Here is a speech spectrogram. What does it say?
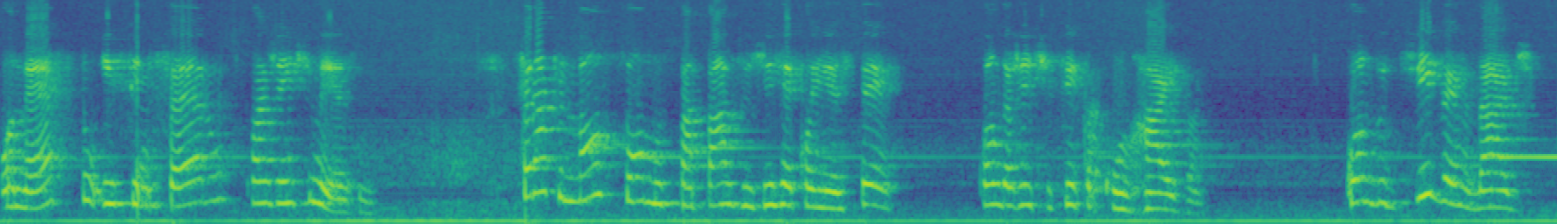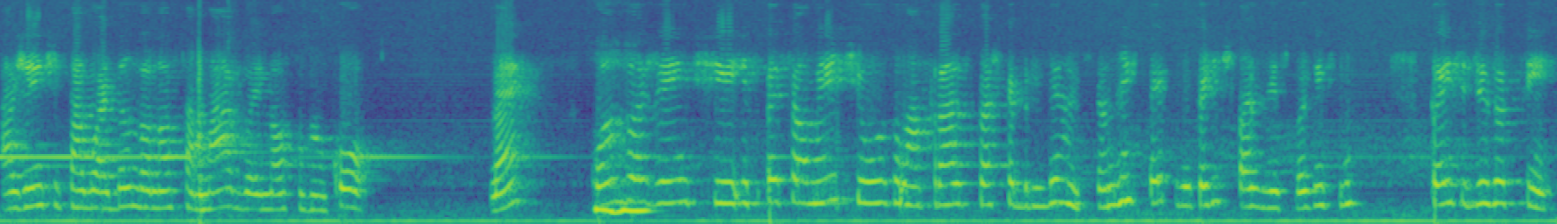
honesto e sincero com a gente mesmo. Será que nós somos capazes de reconhecer quando a gente fica com raiva? Quando de verdade a gente está guardando a nossa mágoa e nosso rancor? Né? Quando a gente especialmente usa uma frase que eu acho que é brilhante, eu nem sei por que a gente faz isso, mas enfim, que a gente diz assim,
